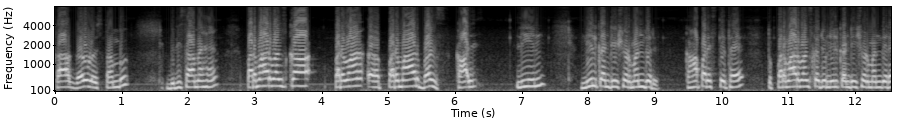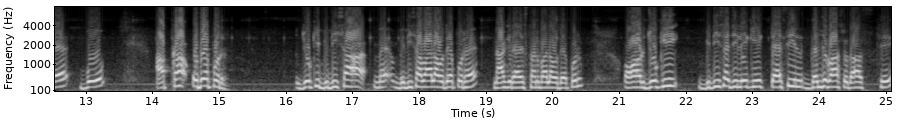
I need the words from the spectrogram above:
का गरुड़ स्तंभ विदिशा में है। परमार वंश का परमार वंश कालीन नीलकंठेश्वर मंदिर कहाँ पर स्थित है? तो परमार वंश का जो नीलकंठेश्वर मंदिर है, वो आपका उदयपुर, जो कि विदिशा में, विदिशा वाला उदयपुर है ना कि राजस्थान वाला उदयपुर, और जो कि विदिशा ज़िले की एक तहसील गंजबास उदास से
